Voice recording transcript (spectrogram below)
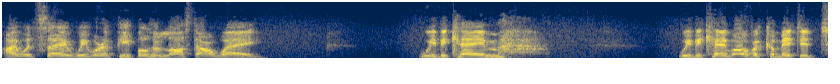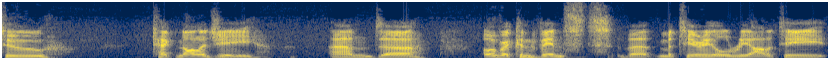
I would say we were a people who lost our way. We became, we became overcommitted to technology and. Uh, overconvinced that material reality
